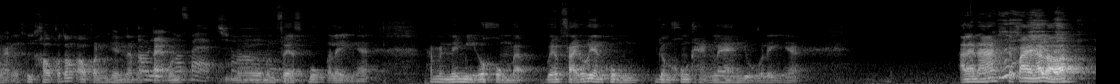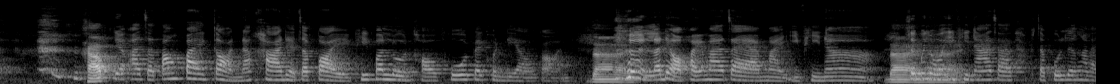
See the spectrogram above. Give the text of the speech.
หลังๆก็คือเขาก็ต้องเอา content น่ะเอามาลิงก์บนมาแปะใช่เออบน Facebook อะไรอย่างเงี้ย ถ้ามันไม่มีก็คงแบบเว็บไซต์ก็ยังคงยังคงแข็งแรงอยู่อะไรอย่างเงี้ยอะไรนะจะไปแล้วเหรอครับ เดี๋ยวอาจจะต้องไปก่อนนะคะ เดี๋ยวจะปล่อยพี่บอลลูนเขาพูดไปคนเดียวก่อนได้แล้วเดี๋ยวค่อยมาแจมใหม่ EP หน้าได้ซึ่งไม่รู้ว่าด้ EP หน้าจะจะพูดเรื่องอะไร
